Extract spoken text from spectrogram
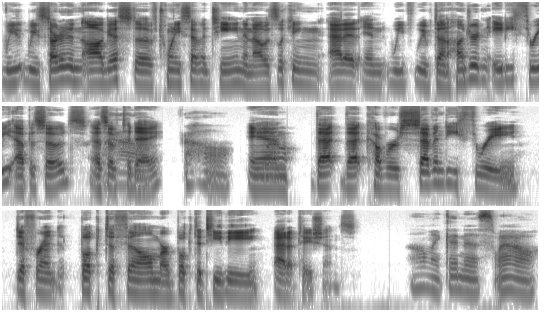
we we started in August of 2017, and I was looking at it, and we've we've done 183 episodes as of today, Oh, and Wow. That that covers 73 different book to film or book to TV adaptations. oh my goodness. Wow.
